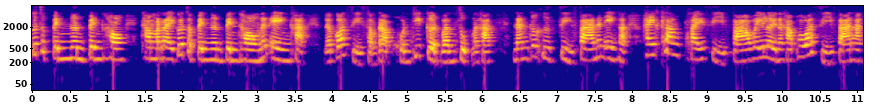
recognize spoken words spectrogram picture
ก็จะเป็นเงินเป็นทองทำอะไรก็จะเป็นเงินเป็นทองนั่นเองค่ะ แล้วก็สีสำหรับคนที่เกิดวันศุกร์นะคะ นั่นก็คือสีฟ้านั่นเองค่ะ ให้คลั่งไคล้สีฟ้าไว้เลยนะคะ เพราะว่าสีฟ้านะคะ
